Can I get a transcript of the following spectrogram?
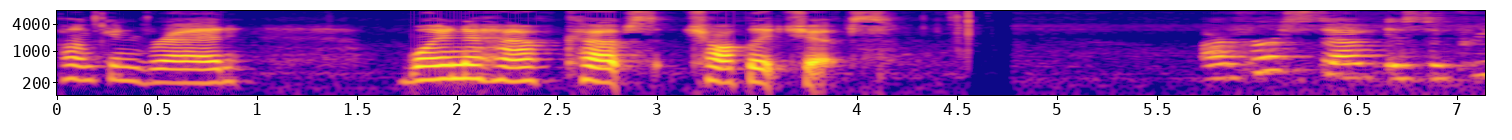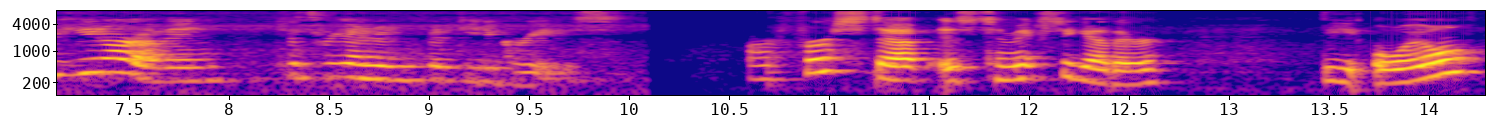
pumpkin bread, one and a half cups chocolate chips. Our first step is to preheat our oven to 350 degrees. Our first step is to mix together the oil,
